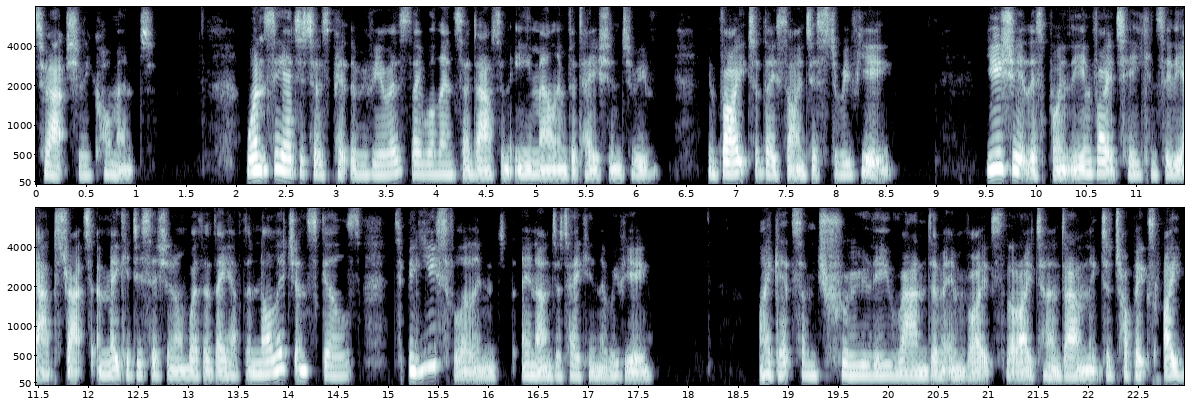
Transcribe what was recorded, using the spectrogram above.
to actually comment. Once the editors pick the reviewers, they will then send out an email invitation to re- invite those scientists to review. Usually, at this point, the invitee can see the abstract and make a decision on whether they have the knowledge and skills to be useful in, in undertaking the review. I get some truly random invites that I turn down linked to topics I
